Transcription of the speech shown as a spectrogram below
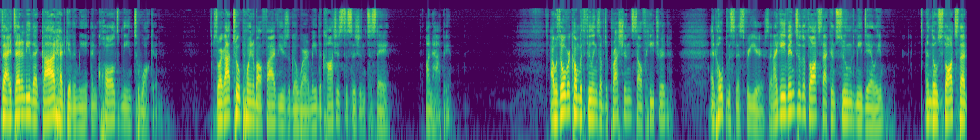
The identity that God had given me and called me to walk in. So I got to a point about five years ago where I made the conscious decision to stay unhappy. I was overcome with feelings of depression, self hatred, and hopelessness for years. And I gave in to the thoughts that consumed me daily. And those thoughts that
